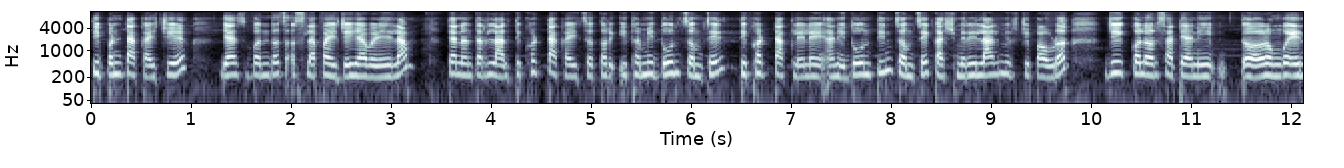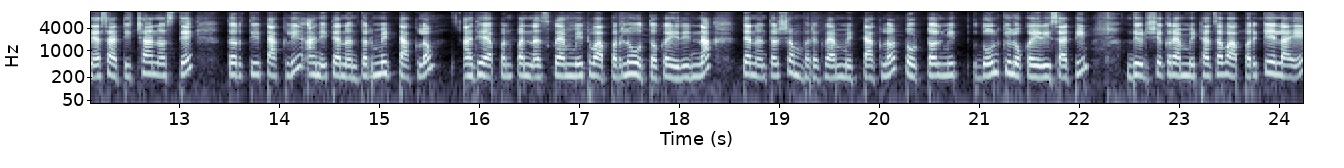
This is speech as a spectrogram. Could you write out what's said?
ती पण टाकायची आहे. गॅस बंदच असला पाहिजे या वेळेला. त्यानंतर लाल तिखट टाकायचं. तर इथं मी दोन चमचे तिखट टाकलेले आहे आणि दोन तीन चमचे काश्मीरी लाल मिरची पावडर जी कलरसाठी आणि रंग येण्यासाठी छान असते. तर ती टाकली आणि त्यानंतर मीठ टाकलं. आधी आपण पन्नास ग्रॅम मीठ वापरलं होतं कैरींना. त्यानंतर शंभर ग्रॅम मीठ टाकलं. टोटल मी दोन किलो कैरीसाठी दीडशे ग्रॅम मिठाचा वापर केला आहे.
